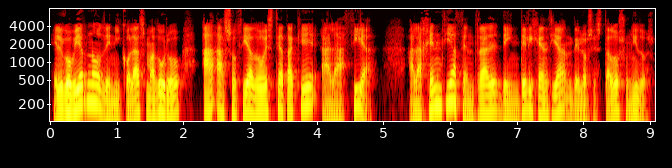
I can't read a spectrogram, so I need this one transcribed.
El gobierno de Nicolás Maduro ha asociado este ataque a la CIA, a la Agencia Central de Inteligencia de los Estados Unidos.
